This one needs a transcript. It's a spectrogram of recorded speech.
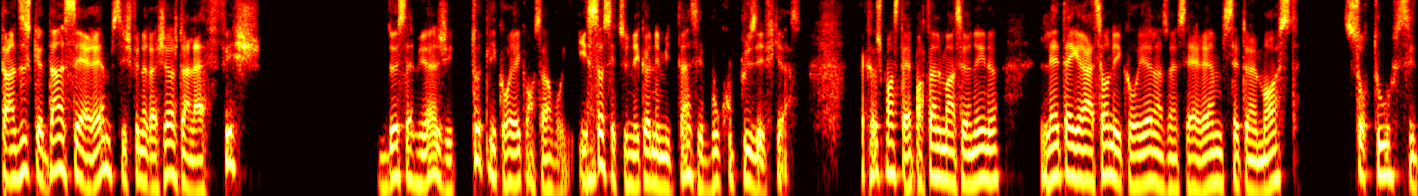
Tandis que dans le CRM, si je fais une recherche dans la fiche de Samuel, j'ai tous les courriels qu'on s'est envoyés. Et ça, c'est une économie de temps, c'est beaucoup plus efficace. ça, je pense que c'est important de le mentionner. L'intégration des courriels dans un CRM, c'est un must, surtout si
